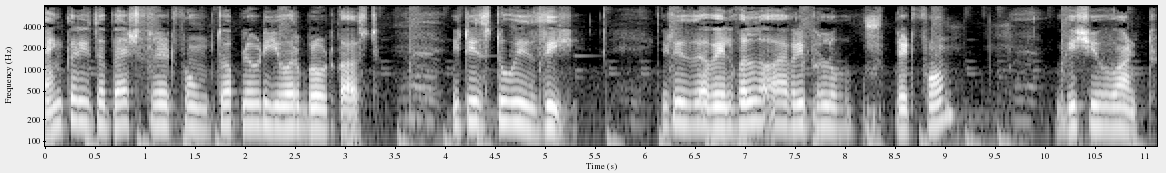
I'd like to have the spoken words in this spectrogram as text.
Anchor is the best platform to upload your broadcast. It is too easy. It is available on every platform which you want.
